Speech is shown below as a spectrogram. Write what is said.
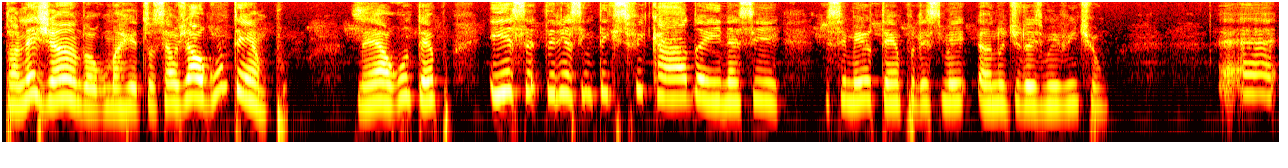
planejando alguma rede social já há algum tempo. Né, há algum tempo. E isso teria se intensificado aí nesse, nesse meio tempo desse meio, ano de 2021. É,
